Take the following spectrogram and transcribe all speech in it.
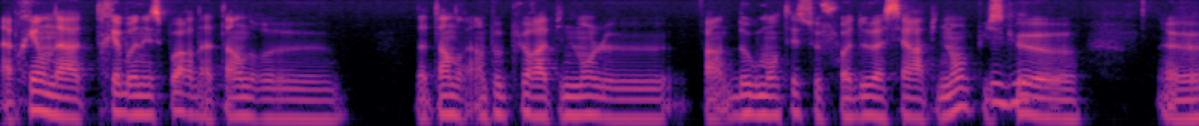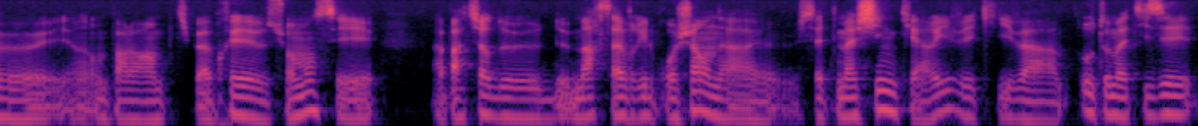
Après, on a très bon espoir d'atteindre d'atteindre un peu plus rapidement le, enfin, d'augmenter ce x2 assez rapidement, puisque mhm. Euh, on parlera un petit peu après euh, sûrement, c'est à partir de, mars-avril prochain, on a euh, cette machine qui arrive et qui va automatiser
